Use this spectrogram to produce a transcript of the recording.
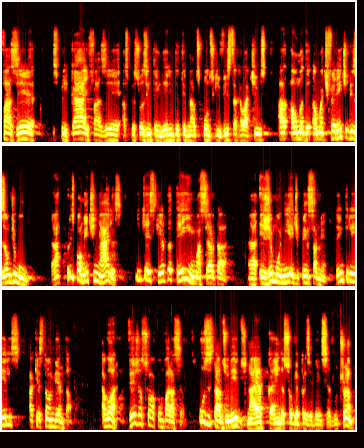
fazer, explicar e fazer as pessoas entenderem determinados pontos de vista relativos a, a, uma, a uma diferente visão de mundo, tá? principalmente em áreas em que a esquerda tem uma certa uh, hegemonia de pensamento, dentre eles a questão ambiental. Agora, veja só a comparação. Os Estados Unidos, na época ainda sob a presidência do Trump,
